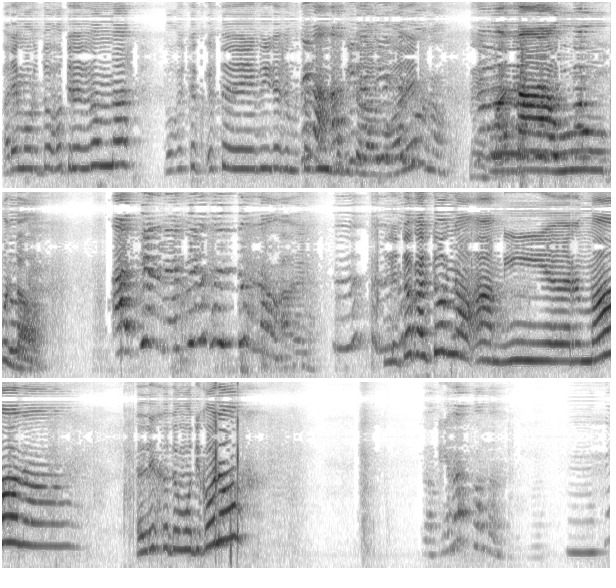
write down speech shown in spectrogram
haremos dos o tres rondas, porque este, este vídeo se me está haciendo un poquito largo, ¿vale? Me falta un punto. ¿A quién le tienes el turno? Le toca el turno a mi hermana. Elige tu emoticono. ¿Pero quién nos pasa el turno?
